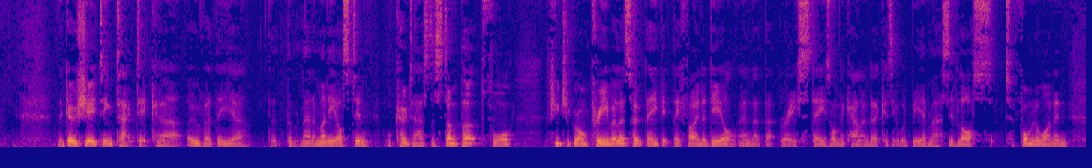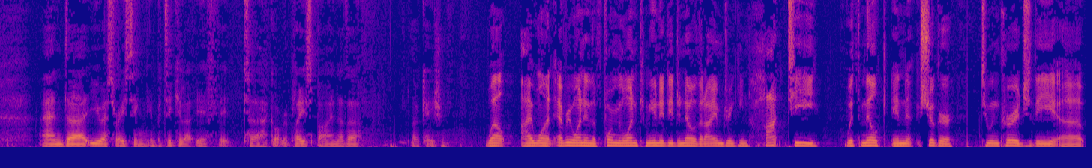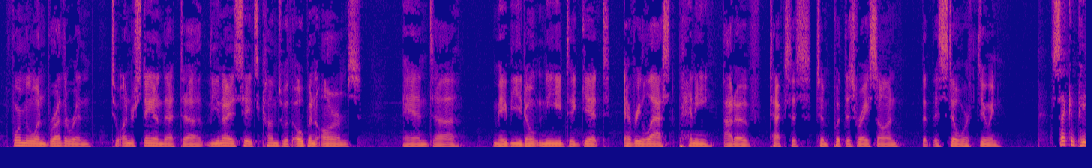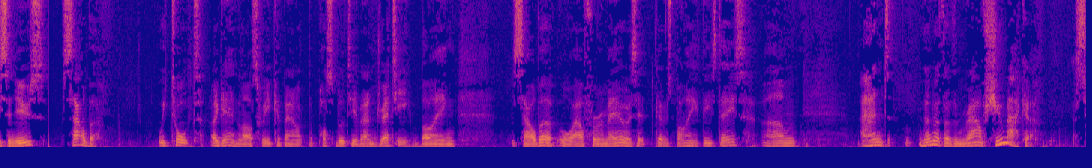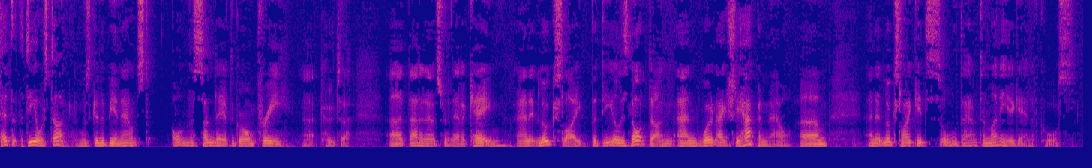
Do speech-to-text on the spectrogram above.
negotiating tactic uh, over the, uh, the, the amount of money Austin or COTA has to stump up for future Grand Prix. But let's hope they get they find a deal and that that race stays on the calendar because it would be a massive loss to Formula One and and uh, US racing in particular if it uh, got replaced by another location. Well, I want everyone in the Formula One community to know that I am drinking hot tea with milk and sugar to encourage the uh, Formula One brethren to understand that uh, the United States comes with open arms, and uh, maybe you don't need to get every last penny out of Texas to put this race on that is still worth doing. Second piece of news Sauber. We talked again last week about the possibility of Andretti buying Sauber or Alfa Romeo as it goes by these days. Um, and none other than Ralf Schumacher said that the deal was done and was going to be announced on the Sunday of the Grand Prix at COTA. Uh, that announcement never came, and it looks like the deal is not done and won't actually happen now. Um, and it looks like it's all down to money again, of course.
